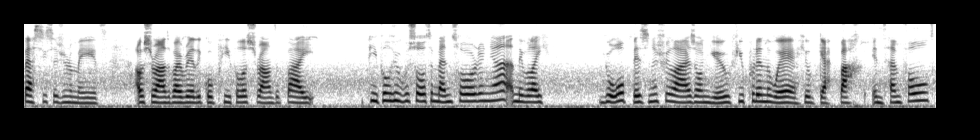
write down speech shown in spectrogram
Best decision I made. I was surrounded by really good people. I was surrounded by people who were sort of mentoring you, and they were like, "Your business relies on you. If you put in the work, you'll get back in tenfold.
